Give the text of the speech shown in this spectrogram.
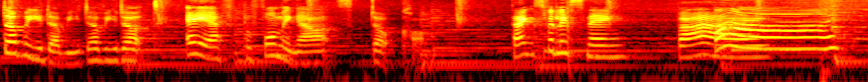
www.afperformingarts.com. Thanks for listening. Bye. Bye!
